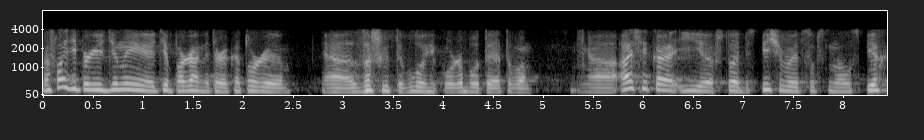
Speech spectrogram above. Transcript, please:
На слайде приведены те параметры, которые э, зашиты в логику работы этого э, асика и что обеспечивает, собственно, успех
